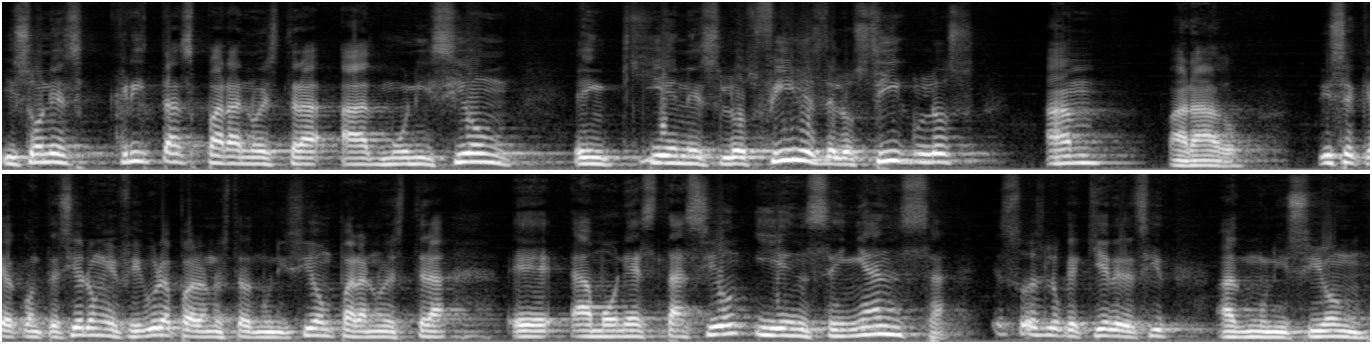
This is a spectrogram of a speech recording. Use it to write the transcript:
y son escritas para nuestra admonición en quienes los fines de los siglos han parado. Dice que acontecieron en figura para nuestra admonición, para nuestra eh, amonestación y enseñanza. Eso es lo que quiere decir admonición.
